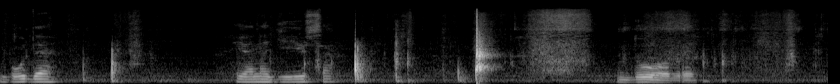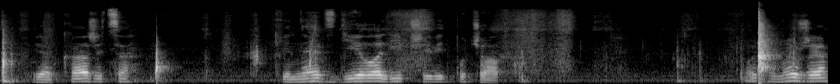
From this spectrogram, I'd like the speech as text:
буде, я надіюся, добрий. Як кажеться, кінець діла ліпший від початку. Отже, ми вже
